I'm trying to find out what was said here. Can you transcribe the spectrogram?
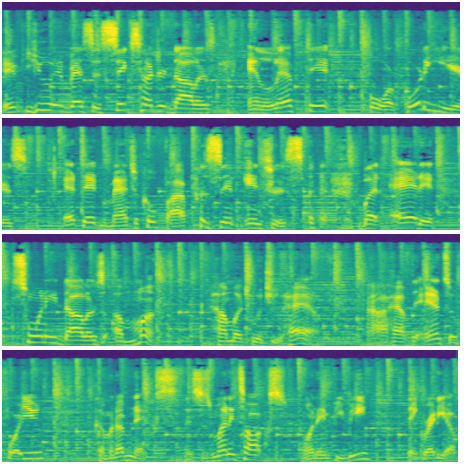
If you invested $600 and left it for 40 years at that magical 5% interest, but added $20 a month, how much would you have? I'll have the answer for you coming up next. This is Money Talks on MPB Think Radio.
